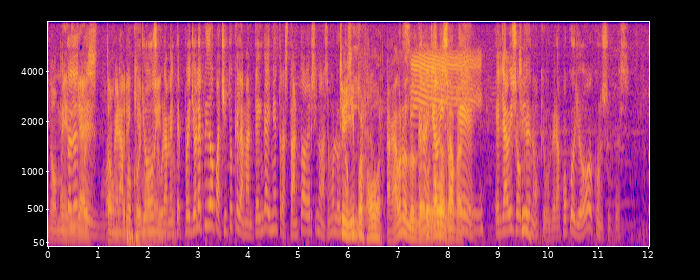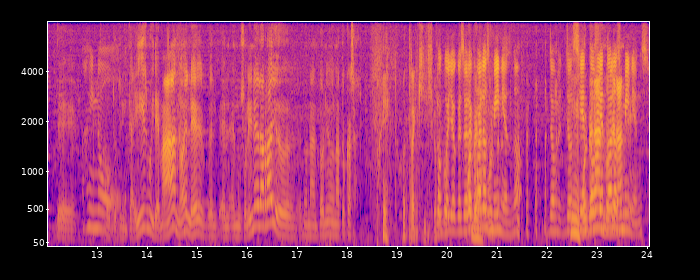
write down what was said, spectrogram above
No me Entonces, diga pues, esto, volverá hombre, poco qué yo, momento. seguramente. Pues yo le pido a Pachito que la mantenga y mientras tanto a ver si nos hacemos los Sí, locos. por favor. Hagámonos los Pero de él ya avisó que, él ya avisó Sí. que no, que volverá poco yo con su pues de Ay, no. y demás, ¿no? Él es el, el- el Mussolini de la radio, don Antonio Donato Casal. Bueno, tranquilo. Poco yo que suena como a los Minions, ¿no? Yo, yo Mm. siento Volverán, viendo a los. Minions.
